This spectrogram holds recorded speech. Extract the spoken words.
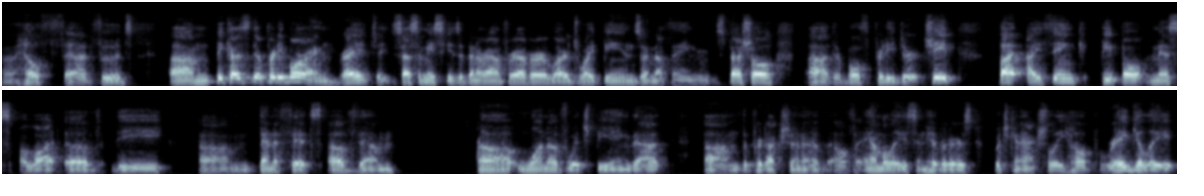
uh, health fad foods um, because they're pretty boring, right? Sesame seeds have been around forever. Large white beans are nothing special. Uh, they're both pretty dirt cheap but I think people miss a lot of the um, benefits of them. Uh, one of which being that um, the production of alpha amylase inhibitors, which can actually help regulate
